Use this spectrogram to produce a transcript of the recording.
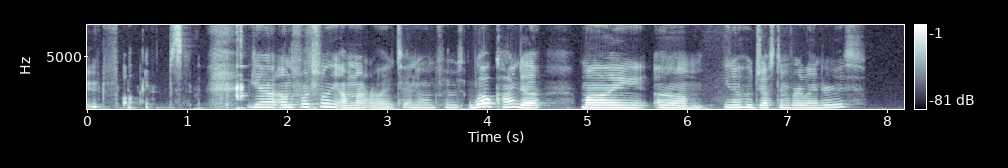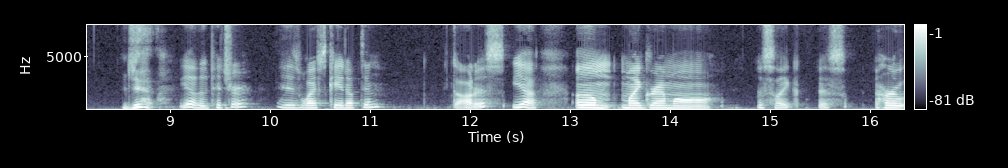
dude. Vibes. Yeah, unfortunately, I'm not related to anyone famous. Well, kinda. My um, you know who Justin Verlander is? Yeah. Yeah, the pitcher. His wife's Kate Upton. Goddess. Yeah. Um, my grandma is like is her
